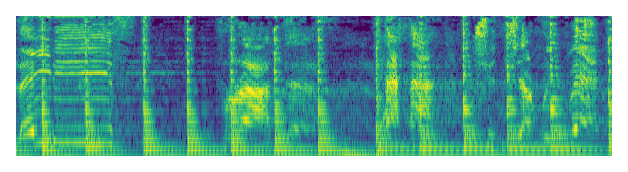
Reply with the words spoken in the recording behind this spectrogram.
Ladies, brothers, 진짜 regret.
